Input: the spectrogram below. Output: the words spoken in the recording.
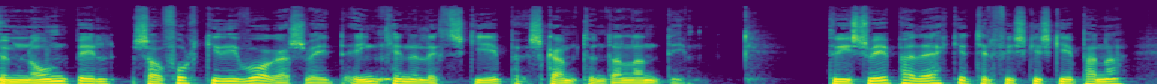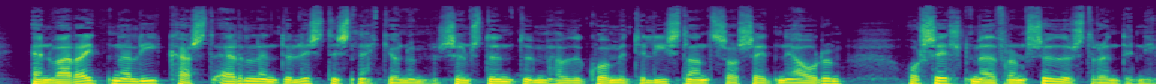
Um nónbil sá fólkið í vogasveit einkennilegt skip skamtundan landi. Því svipaði ekki til fiskiskipana en var rætna líkast erlendu listisnekkjunum sem stundum hafðu komið til Íslands á setni árum og silt með fram söðurströndinni.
